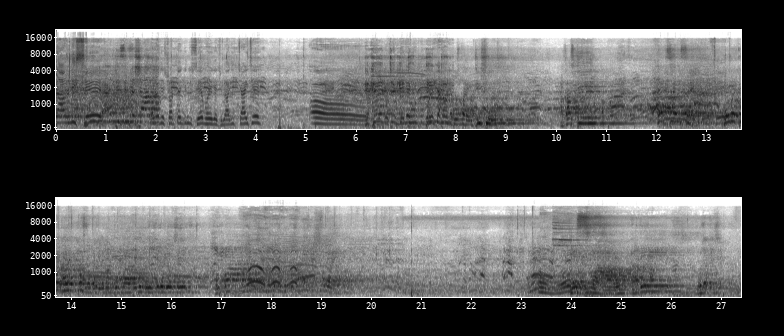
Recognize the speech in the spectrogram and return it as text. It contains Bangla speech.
লাভলি সেভ বলো যে শটটা কিন্তু সেভ হয়ে গেছিল আজিজ চাইছে। ও। আকাশটি বোঝাতে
